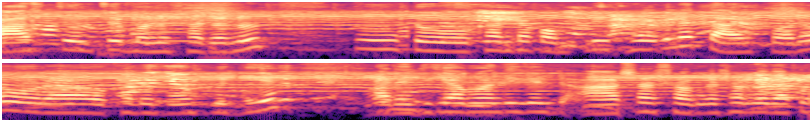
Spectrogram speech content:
কাজ চলছে মানে সাজানোর। তো ওখানটা কমপ্লিট হয়ে গেলে তারপরে ওরা ওখানে বসবে গিয়ে। আর এদিকে আমাদেরকে আসার সঙ্গে সঙ্গে দেখো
